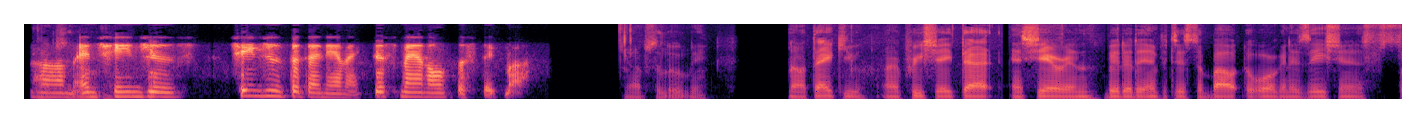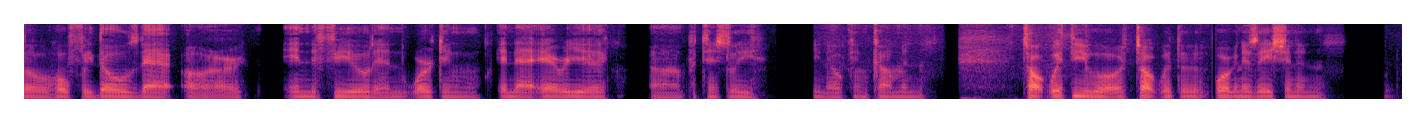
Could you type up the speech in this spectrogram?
um, and changes changes the dynamic, dismantles the stigma. Absolutely. No, thank you. I appreciate that and sharing a bit of the impetus about the organization. So hopefully those that are in the field and working in that area uh, potentially, you know, can come and talk with you or talk with the organization and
